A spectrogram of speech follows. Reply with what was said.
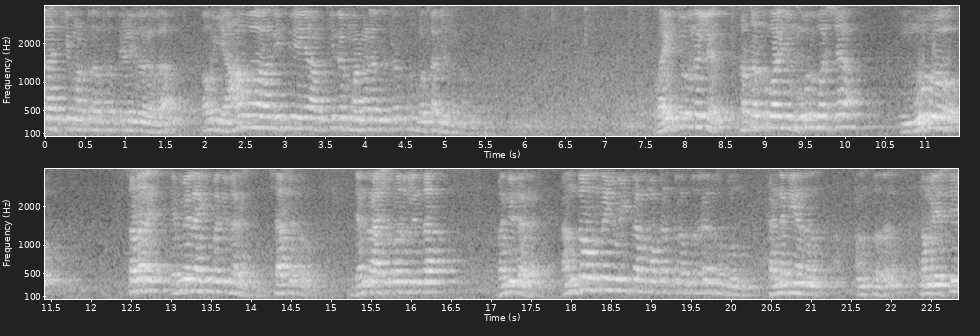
ರಾಜಕೀಯ ಮಾಡ್ತಾರೆ ಅಂತ ಹೇಳಿದಾರಲ್ಲ ಅವ್ರು ಯಾವ ರೀತಿ ಹಕ್ಕಿದ ಮಾತಾಡೋದಂತ ಗೊತ್ತಾಗಲಿಲ್ಲ ನಮ್ಗೆ. ರಾಯಚೂರಿನಲ್ಲಿ ಸತತವಾಗಿ ಮೂರು ವರ್ಷ ಮೂರು ಸಲ ಎಂ ಎಲ್ ಆಗಿ ಬಂದಿದ್ದಾರೆ. ಶಾಸಕರು ಜನರ ಆಶೀರ್ವಾದದಿಂದ ಬಂದಿದ್ದಾರೆ. ಅಂಥವ್ರನ್ನ ಇವ್ರು ಈ ಥರ ಮಾತಾಡ್ತಾರೆ ಅಂತಂದರೆ ಅದು ಖಂಡನೀಯ ಅನ್ಸ್- ಅನಿಸ್ತದೆ. ನಮ್ಮ ಎಸ್ ಸಿ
